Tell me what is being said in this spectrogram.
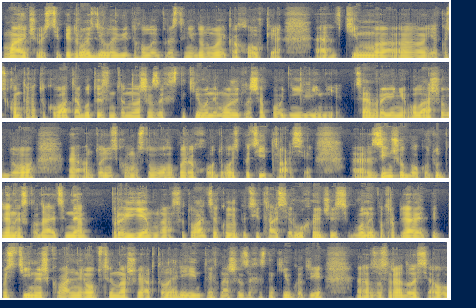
маючи ось ці підрозділи від голої пристані до нової каховки, е, втім, е, якось контратакувати або тиснути на наших захисників вони можуть лише по одній лінії. Це в районі Олешок до е, Антонівського мостового переходу. Ось по цій трасі. Е, з іншого боку, тут для них складається неприємна ситуація, коли по цій трасі рухаючись, вони потрапляють під постійний шквальний обстріл нашої артилерії, і тих наших захисників, котрі е, зосередилися у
